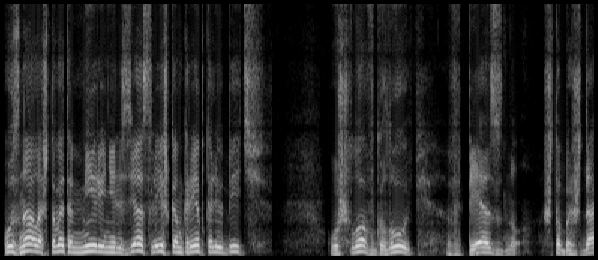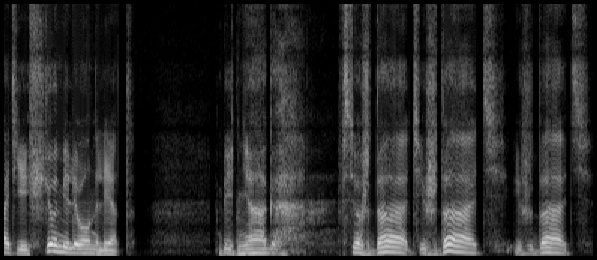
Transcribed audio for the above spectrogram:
Узнала, что в этом мире нельзя слишком крепко любить. Ушло вглубь, в бездну, чтобы ждать еще миллион лет. Бедняга, все ждать и ждать и ждать,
